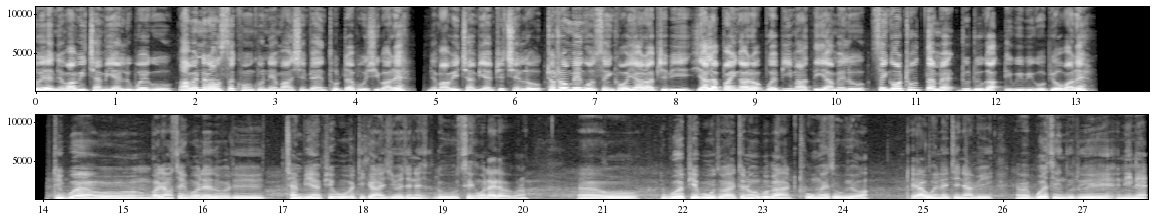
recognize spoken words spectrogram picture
တို့ရဲ့မြန်မာပြည်ချန်ပီယံလူပွဲကိုလာမယ့်2019ခုနှစ်မှာရှင်ပြိုင်ထိုးတက်ဖို့ရှိပါတယ်။မြန်မာပြည်ချန်ပီယံဖြစ်ချင်လို့ထွန်းထွန်းမင်းကိုစိန်ခေါ်ရတာဖြစ်ပြီးရလက်ပိုင်းကတော့ပွဲပြီးမှသိရမယ်လို့စိန်ခေါ်ထိုးတက်မဲ့တူတူက DVB ကိုပြောပါတယ် ဒီပွဲဟိုဘာကြောင့်စိန်ခေါ်လဲဆိုဒီချန်ပီယံဖြစ်ဖို့အဓိကရည်ရွယ်ချက်နဲ့သူစိန်ခေါ်လိုက်တာပဲပေါ့နော်အဲဟိုဒီပွဲဖြစ်ဖို့ဆိုတာကျွန်တော်တို့ဘက်ကထိုးမယ်ဆိုပြီးတော့တရားဝင်လည်းကျင်းညာပြီးဒါပေမဲ့ပွဲစဉ်သူတွေအနေနဲ့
